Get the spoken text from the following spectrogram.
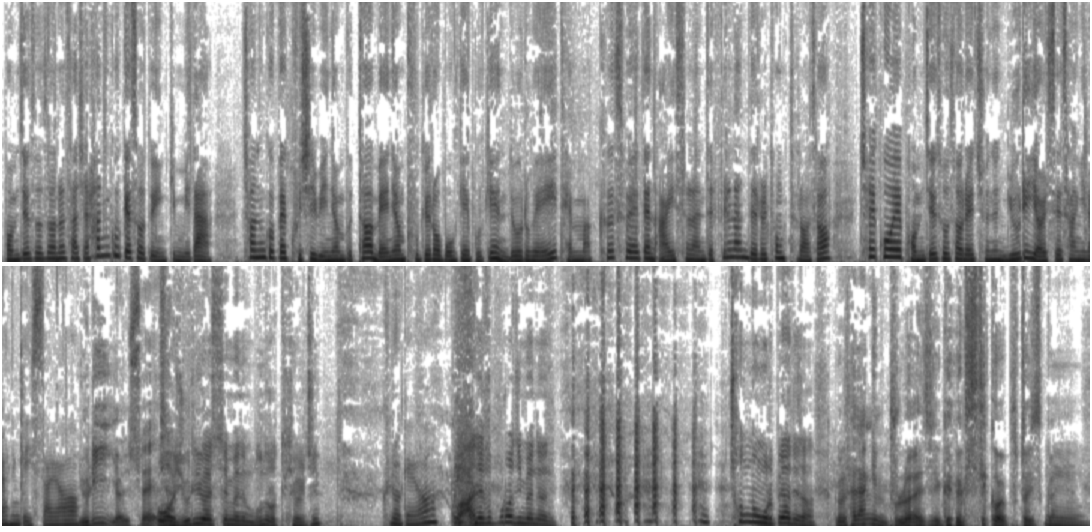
범죄 소설은 사실 한국에서도 인기입니다. 1992년부터 매년 북유럽 5개국인 노르웨이, 덴마크, 스웨덴, 아이슬란드, 핀란드를 통틀어서 최고의 범죄 소설에 주는 유리 열쇠상이라는 게 있어요. 유리 열쇠. 와, 유리 열쇠면은 문을 어떻게 열지? 그러게요. 그 안에서 부러지면은 촌농으로 빼야 되잖아. 그럼 사장님 불러야지. 그 스티커 붙어 있을 거 아니야. 음.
